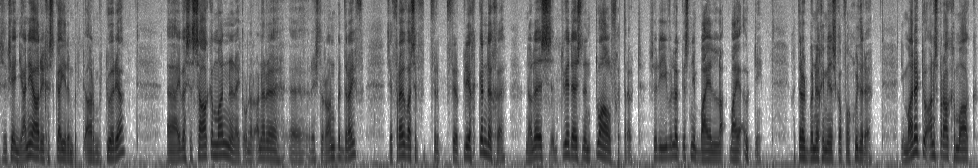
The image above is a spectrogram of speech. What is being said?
soos ek sê in Januarie geskei in Pretoria. Uh hy was 'n sakeman en hy het onder andere 'n uh, restaurantbedryf. Sy vrou was 'n ver, verpleegkundige en hulle is in 2012 getroud. So die huwelik is nie baie baie oud nie. Getroud binne gemeenskap van goedere. Die man het toe aanspraak gemaak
